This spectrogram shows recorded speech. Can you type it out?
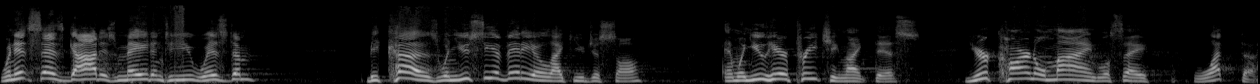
When it says God has made unto you wisdom, because when you see a video like you just saw, and when you hear preaching like this, your carnal mind will say, What the?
